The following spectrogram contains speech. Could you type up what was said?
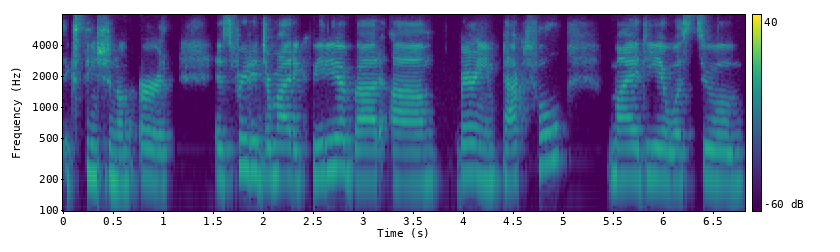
extinction on Earth. It's pretty dramatic video, but um, very impactful. My idea was to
